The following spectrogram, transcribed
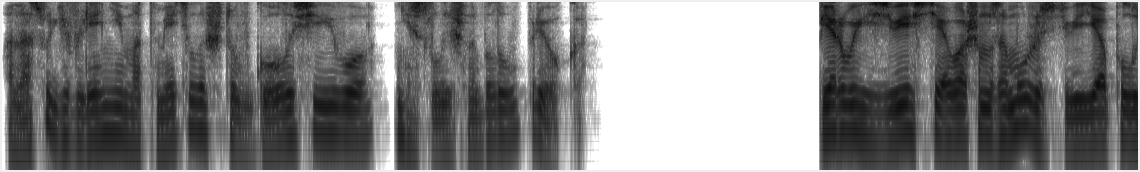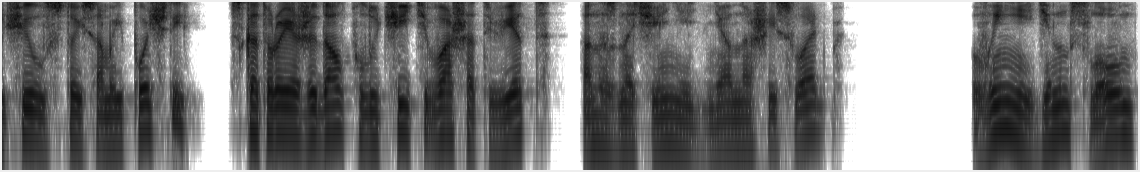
Она с удивлением отметила, что в голосе его не слышно было упрека. Первое известие о вашем замужестве я получил с той самой почтой, с которой ожидал получить ваш ответ о назначении дня нашей свадьбы. Вы ни единым словом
